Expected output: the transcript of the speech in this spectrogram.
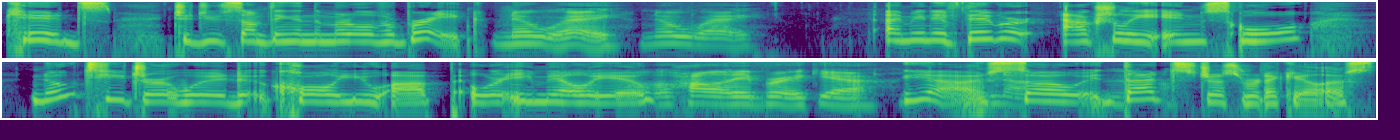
kids to do something in the middle of a break? no way. No way. I mean, if they were actually in school, no teacher would call you up or email you. A holiday break, yeah. Yeah, so that's just ridiculous.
